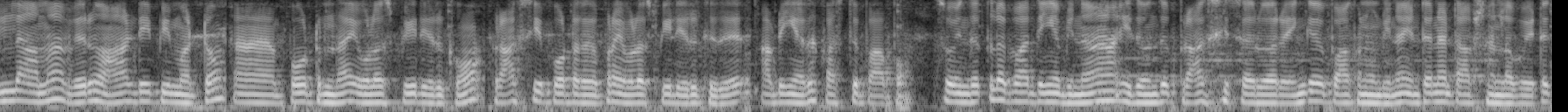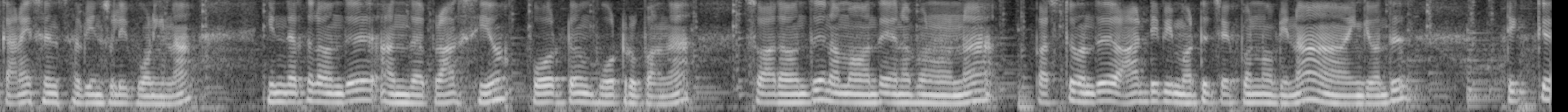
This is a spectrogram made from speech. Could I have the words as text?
இல்லாமல் வெறும் ஆர்டிபி மட்டும் போட்டிருந்தா எவ்வளோ ஸ்பீடு இருக்கும். ப்ராக்ஸி போட்டதுக்கப்புறம் எவ்வளோ ஸ்பீடு இருக்குது அப்படிங்கிறத ஃபஸ்ட்டு பார்ப்போம். ஸோ இந்த இடத்துல பார்த்தீங்க அப்படின்னா இது வந்து ப்ராக்ஸி சர்வர் எங்கே பார்க்கணும் அப்படின்னா இன்டர்நெட் ஆப்ஷன் ஆப்ஷனில் போயிட்டு கனெக்ஷன்ஸ் அப்படின்னு சொல்லி போனீங்கன்னா இந்த இடத்துல வந்து அந்த ப்ராக்ஸியும் போர்ட்டும் போட்டிருப்பாங்க. ஸோ அதை வந்து நம்ம வந்து என்ன பண்ணணும்னா ஃபஸ்ட்டு வந்து ஆர்டிபி மட்டும் செக் பண்ணோம் அப்படின்னா இங்கே வந்து டிக்கு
